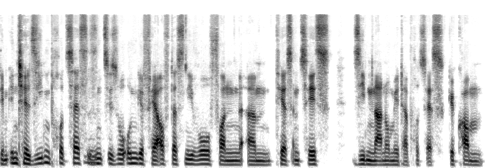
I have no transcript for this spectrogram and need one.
dem Intel 7 Prozess mhm. sind sie so ungefähr auf das Niveau von ähm, TSMCs 7 Nanometer Prozess gekommen.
